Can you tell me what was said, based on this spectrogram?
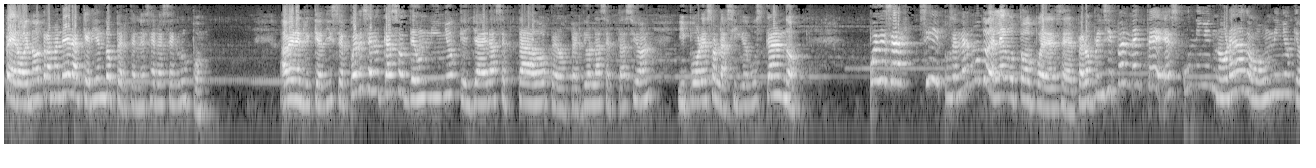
pero en otra manera, queriendo pertenecer a ese grupo. A ver, Enrique dice, puede ser el caso de un niño que ya era aceptado, pero perdió la aceptación y por eso la sigue buscando. Puede ser, sí, pues en el mundo del ego todo puede ser, pero principalmente es un niño ignorado, un niño que,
